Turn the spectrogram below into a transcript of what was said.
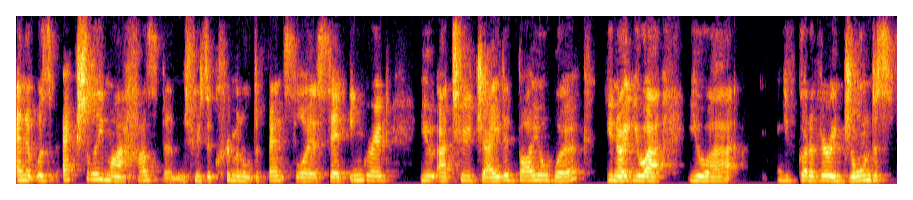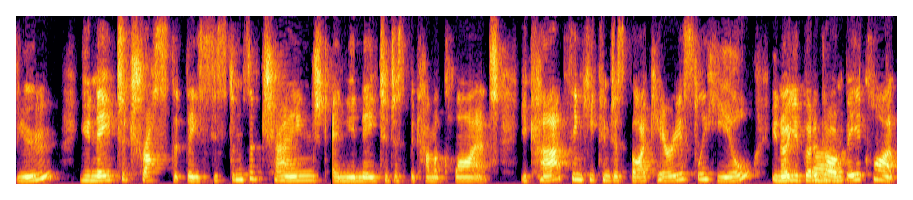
And it was actually my husband, who's a criminal defense lawyer, said, Ingrid, you are too jaded by your work. You know, you are you are you've got a very jaundiced view. You need to trust that these systems have changed and you need to just become a client. You can't think you can just vicariously heal. You know, you've got to go and be a client.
